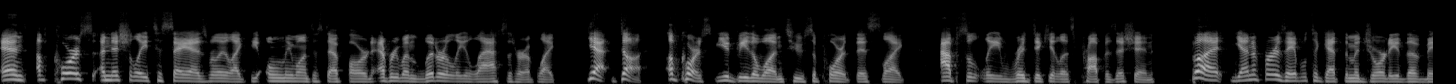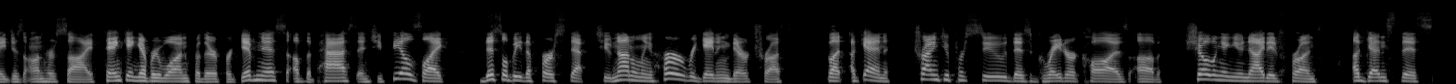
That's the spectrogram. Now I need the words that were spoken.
And of course, initially, Tissaia is really like the only one to step forward. Everyone literally laughs at her, of like, yeah, duh, of course, you'd be the one to support this, like, absolutely ridiculous proposition. But Yennefer is able to get the majority of the mages on her side, thanking everyone for their forgiveness of the past. And she feels like this will be the first step to not only her regaining their trust, but again, trying to pursue this greater cause of showing a united front against this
